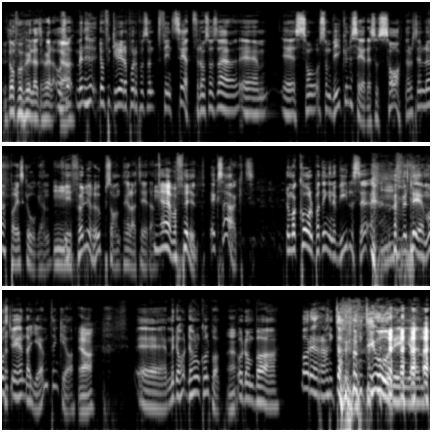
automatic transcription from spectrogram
De får skylla sig själva. Och så, men hur, de fick reda på det på ett sånt fint sätt, för de sa så här, ehm, eh, så, som vi kunde se det så saknades en löpare i skogen. Mm. Vi följer upp sånt hela tiden. Nej, vad fint. Exakt. De har koll på att ingen är vilse, för det måste ju hända jämt, tänker jag. Ja. Eh, men det, har- det har de koll på. Ja. Och de bara, var är Ranta runt i O-ringen?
